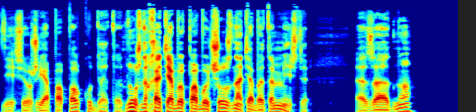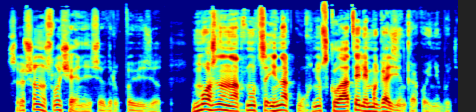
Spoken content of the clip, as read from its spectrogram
Если уж я попал куда-то, нужно хотя бы побольше узнать об этом месте. А заодно, совершенно случайно, если вдруг повезет, можно наткнуться и на кухню, склад или магазин какой-нибудь.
